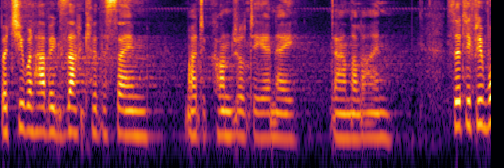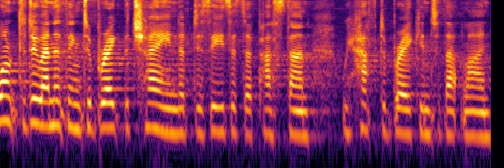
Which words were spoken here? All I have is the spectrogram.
but she will have exactly the same mitochondrial DNA down the line. So that if we want to do anything to break the chain of diseases that are passed down, we have to break into that line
